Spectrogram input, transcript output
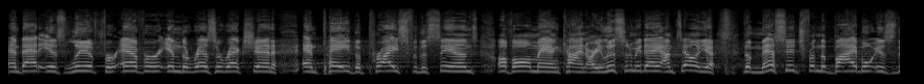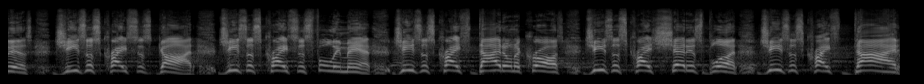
and that is live forever in the resurrection and pay the price for the sins of all mankind. Are you listening to me today? I'm telling you, the message from the Bible is this Jesus Christ is God, Jesus Christ is fully man, Jesus Christ died on a cross, Jesus Christ shed his blood, Jesus Christ died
